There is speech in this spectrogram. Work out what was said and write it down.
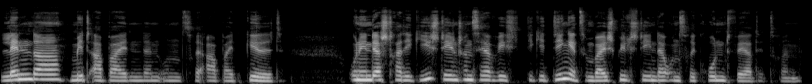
Länder, Mitarbeitenden unsere Arbeit gilt. Und in der Strategie stehen schon sehr wichtige Dinge. Zum Beispiel stehen da unsere Grundwerte drin.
